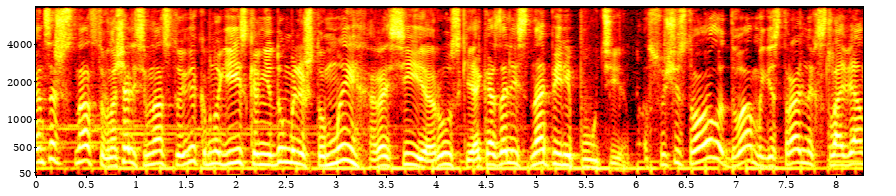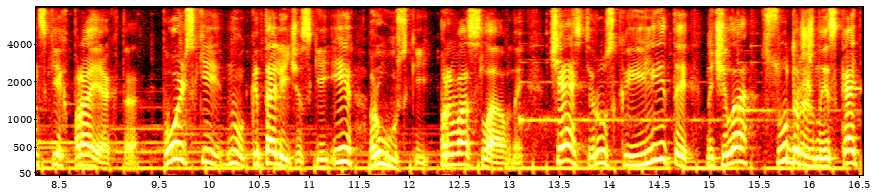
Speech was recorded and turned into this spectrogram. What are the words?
конце 16-го, в начале 17 века многие искренне думали, что мы, Россия, русские, оказались на перепутье. Существовало два магистральных славянских проекта. Польский, ну, католический, и русский, православный. Часть русской элиты начала судорожно искать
